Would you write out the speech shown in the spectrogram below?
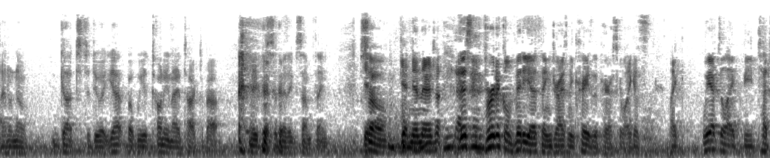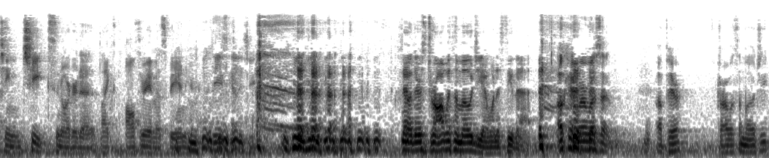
I don't know, guts to do it yet. But we, had, Tony and I, talked about maybe submitting something. So getting in there. This vertical video thing drives me crazy. The Periscope, like it's like we have to like be touching cheeks in order to like all three of us be in here. These kind of cheeks. no, there's draw with emoji. I want to see that. okay, where was it? Up here. Draw with emoji.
